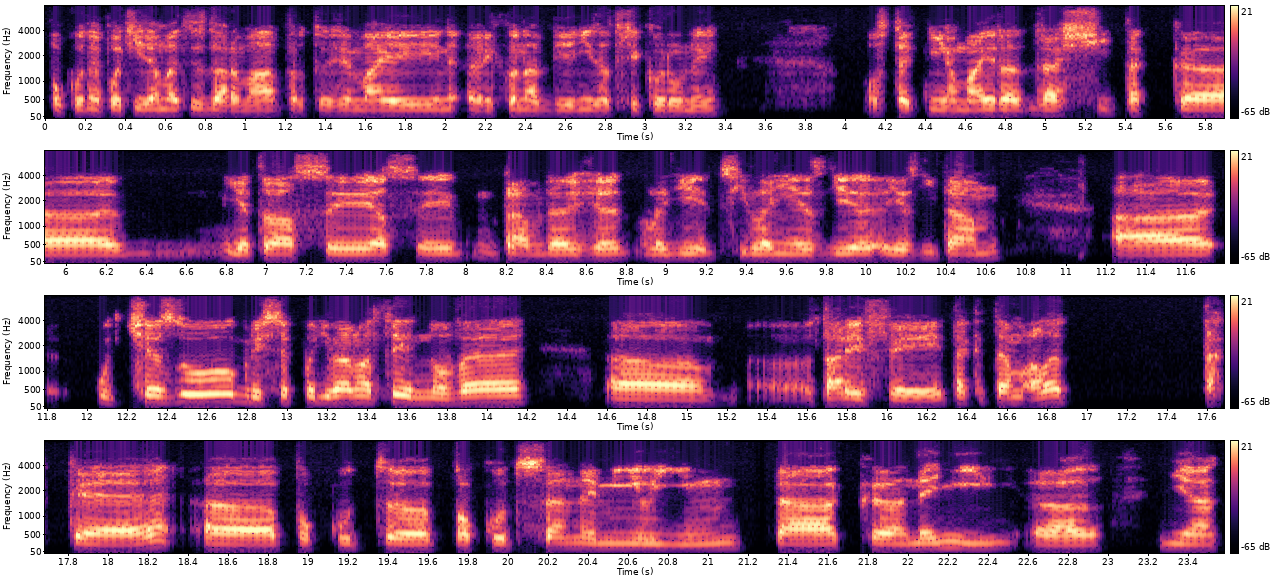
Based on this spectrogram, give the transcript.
pokud nepočítáme ty zdarma, protože mají rychlo nabíjení za 3 koruny, ostatní ho mají dražší, tak eh, je to asi, asi pravda, že lidi cíleně jezdí, jezdí tam. A u Česu, když se podívám na ty nové uh, tarify, tak tam ale také, uh, pokud, pokud se nemýlím, tak není uh, nějak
